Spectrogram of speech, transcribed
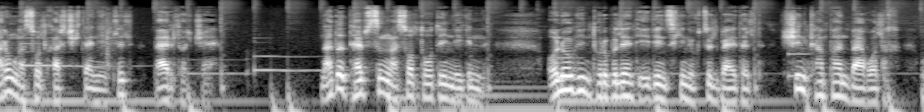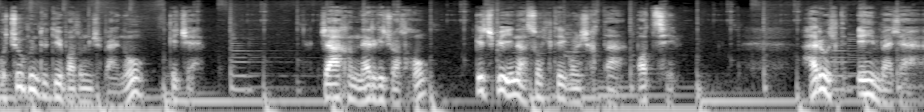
10 асуулт гарч ихтэй нийтлэл байрлуулжээ надад тавьсан асуултуудын нэг нь өнөөгийн турбулент эдийн засгийн нөхцөл байдалд шинэ компани байгуулах өчүүхэн төдий боломж байна уу гэж. Жаахан наргиж болох уу гэж би энэ асуултыг уншихдаа бодсон юм. Хариулт ийм байлаа.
